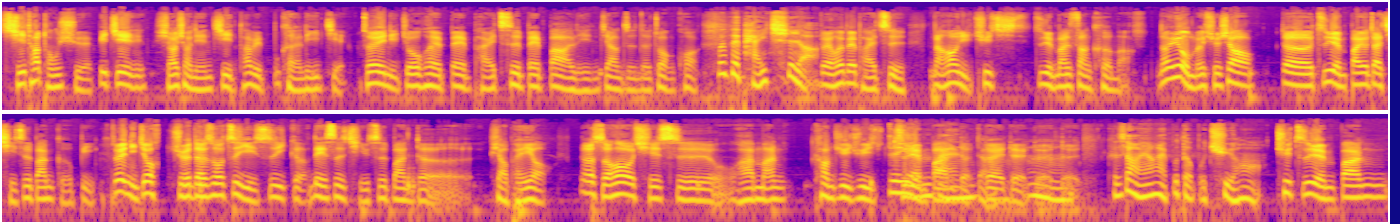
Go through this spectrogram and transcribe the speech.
其他同学毕竟小小年纪，他们不可能理解，所以你就会被排斥、被霸凌这样子的状况。会被排斥啊？对，会被排斥。然后你去资源班上课嘛，那因为我们学校的资源班又在启智班隔壁，所以你就觉得说自己是一个类似启智班的小朋友。那时候其实我还蛮抗拒去资源班的，对对对对。可是好像还不得不去哈，去资源班，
